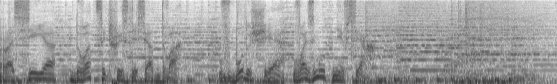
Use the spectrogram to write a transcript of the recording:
Россия 2062. В будущее возьмут не всех.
